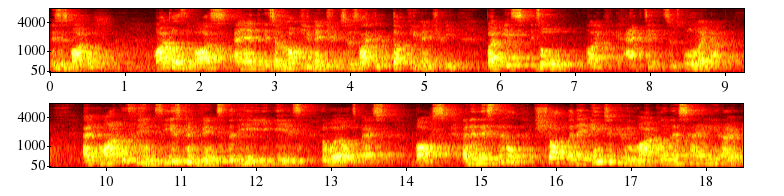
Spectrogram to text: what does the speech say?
This is Michael. Michael is the boss, and it's a mockumentary. So it's like a documentary, but it's, it's all like acting, so it's all made up. And Michael thinks, he is convinced that he is the world's best boss. And in this little shot where they're interviewing Michael and they're saying, you know,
